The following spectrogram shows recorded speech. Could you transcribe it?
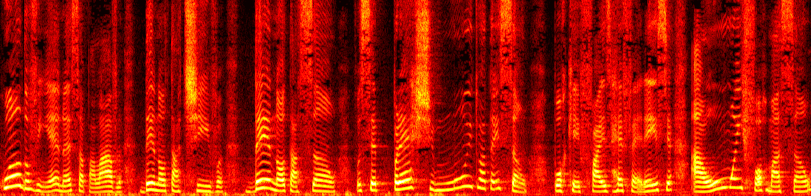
quando vier nessa palavra denotativa, denotação, você preste muito atenção, porque faz referência a uma informação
